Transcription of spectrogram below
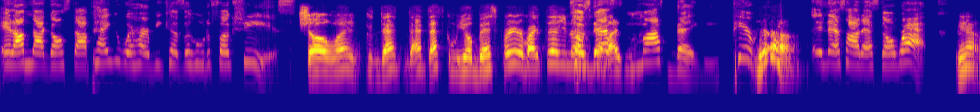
And I'm not gonna stop hanging with her because of who the fuck she is. So like that that that's gonna be your best friend right there. You know Because that's saying? my baby. Period. Yeah. And that's how that's gonna rock. Yeah.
